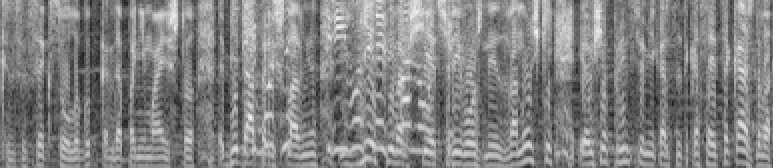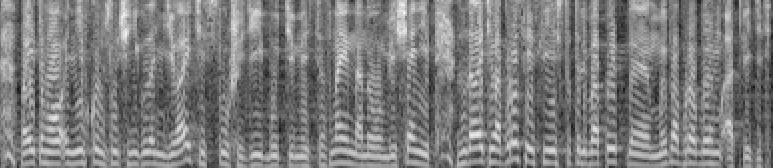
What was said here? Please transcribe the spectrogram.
к сексологу, когда понимаешь, что беда Тревожный- пришла. Есть ли вообще тревожные звоночки? И вообще, в принципе, мне кажется, это касается каждого. Поэтому ни в коем случае никуда не девайтесь, слушайте и будьте вместе с нами на новом вещании. Задавайте вопросы, если есть что-то любопытное, мы попробуем ответить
